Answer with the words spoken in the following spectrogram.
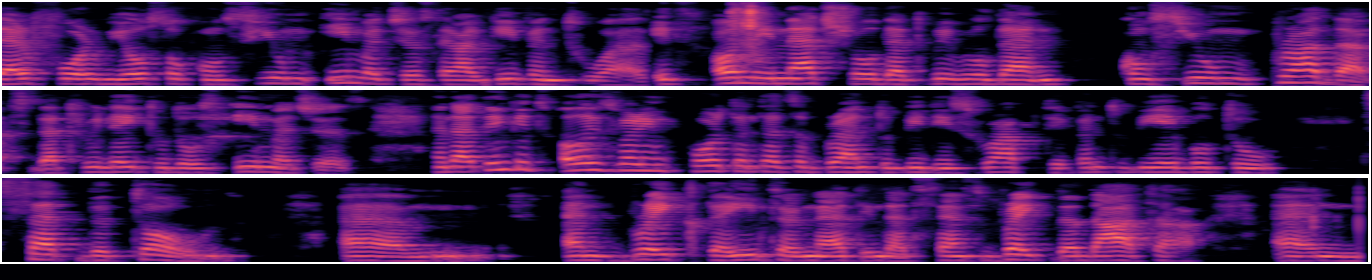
therefore we also consume images that are given to us. It's only natural that we will then consume products that relate to those images. And i think it's always very important as a brand to be disruptive and to be able to set the tone um, and break the internet in that sense break the data and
